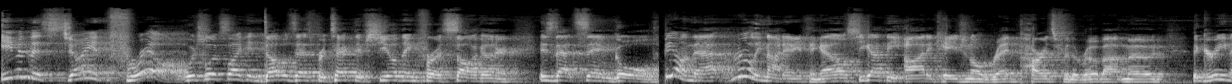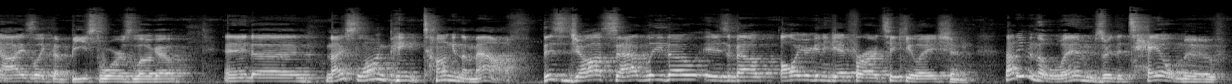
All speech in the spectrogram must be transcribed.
Even this giant frill, which looks like it doubles as protective shielding for a saw gunner, is that same gold. Beyond that, really not anything else. You got the odd occasional red parts for the robot mode, the green eyes like the Beast Wars logo, and a nice long pink tongue in the mouth. This jaw, sadly though, is about all you're gonna get for articulation. Not even the limbs or the tail move.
